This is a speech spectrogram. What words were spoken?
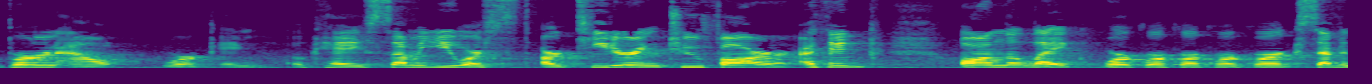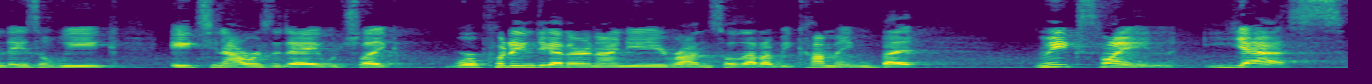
burnout working okay some of you are are teetering too far i think on the like work work work work work 7 days a week 18 hours a day which like we're putting together a 90 day run so that'll be coming but let me explain yes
